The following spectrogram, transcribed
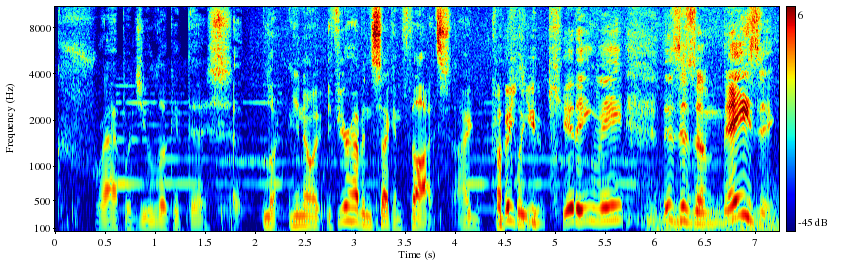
crap, would you look at this? Uh, look, you know, if you're having second thoughts, I Are you kidding me? This is amazing.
